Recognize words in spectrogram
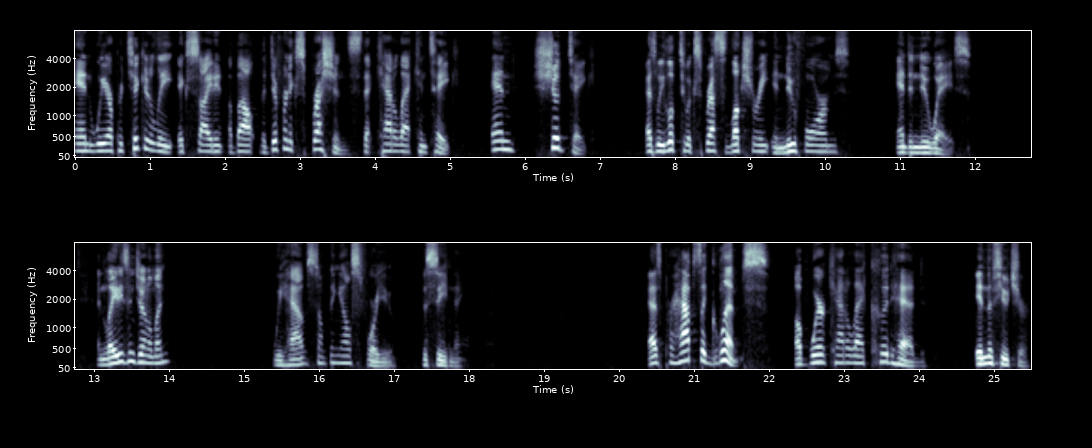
And we are particularly excited about the different expressions that Cadillac can take and should take as we look to express luxury in new forms and in new ways. And, ladies and gentlemen, we have something else for you this evening. As perhaps a glimpse of where Cadillac could head in the future,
